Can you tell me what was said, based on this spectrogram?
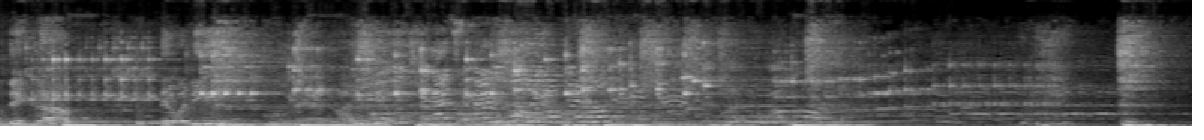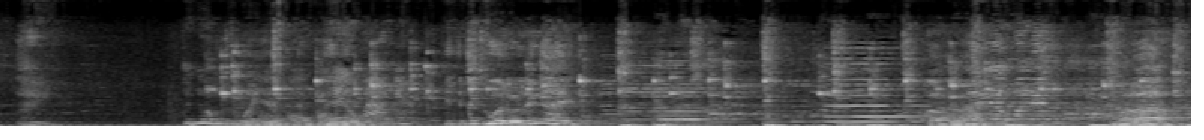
ับเด็กเดี๋ยววันนี้ไปองช่วยังไงปแล้วพี่จะไปช่วยเราได้ไงเออเออ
